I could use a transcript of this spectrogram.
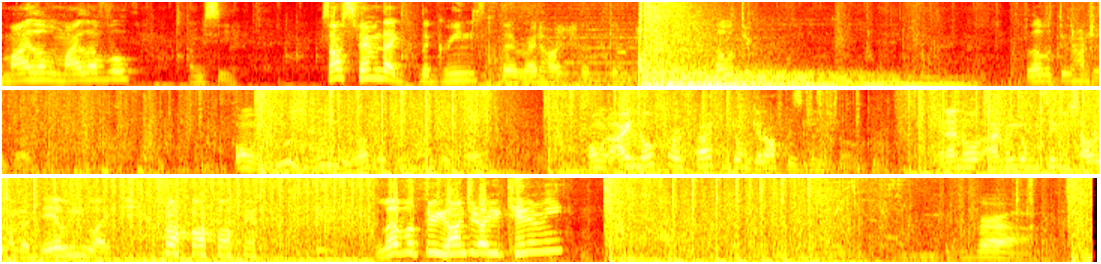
My level, my level. Let me see. Stop spamming that the green, the red heart, the thing. Level three. Level 300, bro. Oh, you was really level 300, bro. Oh, I know for a fact you don't get off this game, bro. And I know, I know you don't be taking showers on the daily, like. level 300? Are you kidding me? Bruh.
